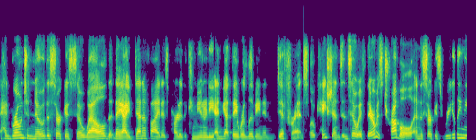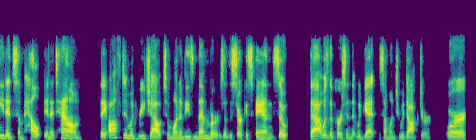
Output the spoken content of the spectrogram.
had grown to know the circus so well that they identified as part of the community and yet they were living in different locations. And so if there was trouble and the circus really needed some help in a town, they often would reach out to one of these members of the circus fans. So that was the person that would get someone to a doctor or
